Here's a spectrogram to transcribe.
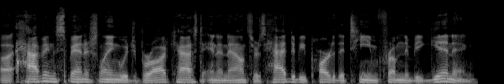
uh, having Spanish language broadcast and announcers had to be part of the team from the beginning.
